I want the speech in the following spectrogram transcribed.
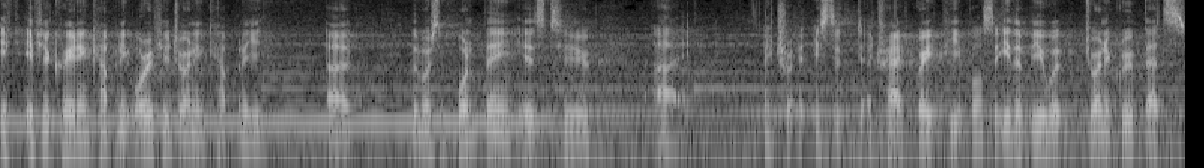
if, if you're creating a company or if you're joining a company, uh, the most important thing is to is to attract great people. So either be with, join a group that's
